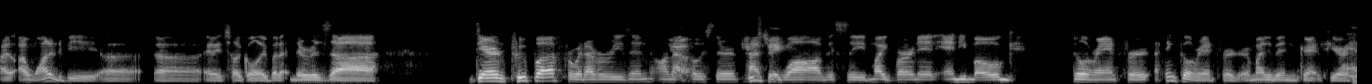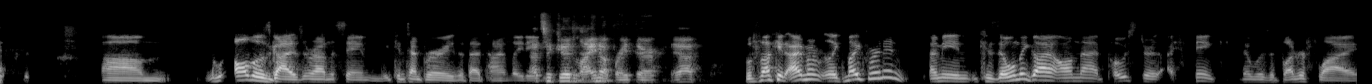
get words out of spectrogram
I, I wanted to be uh uh NHL goalie, but there was uh Daren Puppa for whatever reason on Yeah, that poster. Patrick. Roy, obviously, Mike Vernon, Andy Moog, Bill Ranford. I think Bill Ranford, or it might have been Grant Fuhr. Um, all those guys around the same contemporaries at that time. lady. That's a good lineup right there. Yeah. But fucking, I remember like Mike Vernon. I mean, because the only guy on that poster, I think, that was a butterfly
